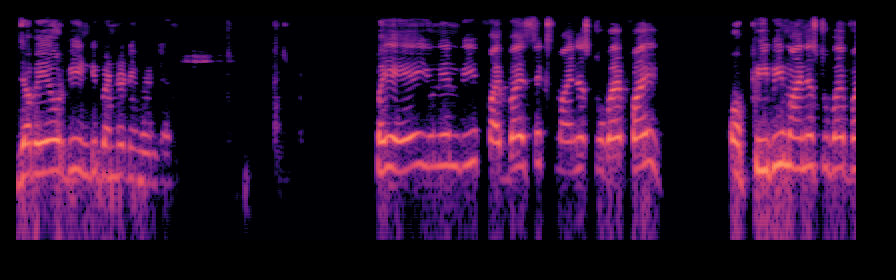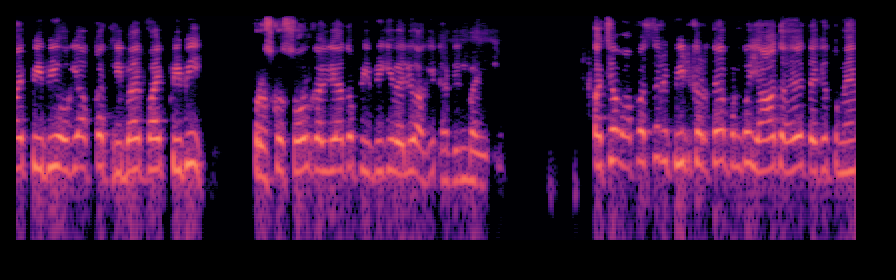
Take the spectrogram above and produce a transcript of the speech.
जब ए और बी इंडिपेंडेंट इवेंट है। भाई A union B five by six minus two by five और PB minus two by five PB हो गया आपका थ्री बाई फाइव पीबी और उसको सोल्व कर लिया तो पीबी की वैल्यू आ गई थर्टीन बाई की अच्छा वापस से रिपीट करते हैं, अपन को याद है देखे तुम्हें।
